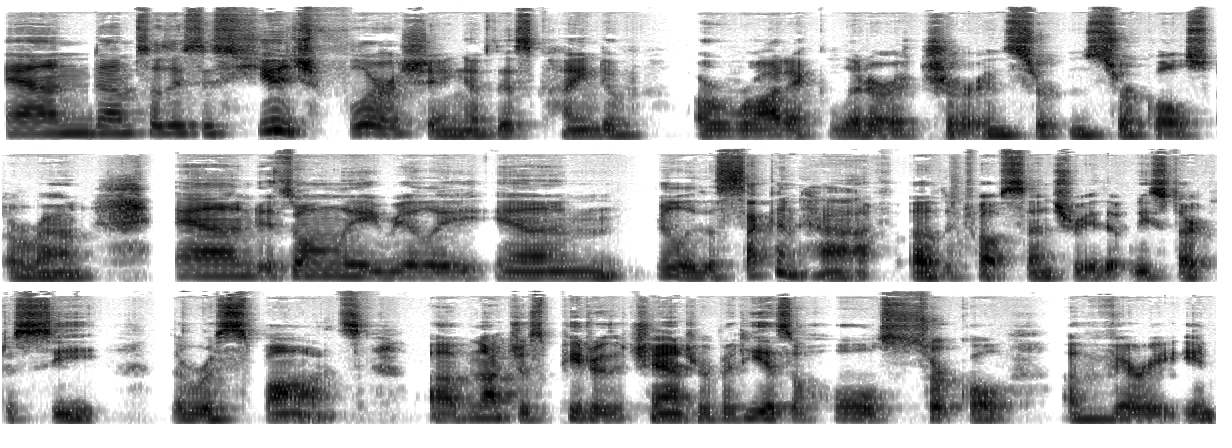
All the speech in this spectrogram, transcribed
And um, so there's this huge flourishing of this kind of erotic literature in certain circles around. And it's only really in really the second half of the 12th century that we start to see the response of not just Peter the Chanter, but he has a whole circle of very in,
